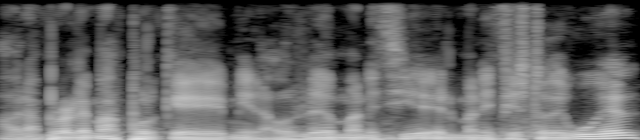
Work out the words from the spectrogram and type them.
Habrán problemas porque, mira, os leo el manifiesto de Google.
